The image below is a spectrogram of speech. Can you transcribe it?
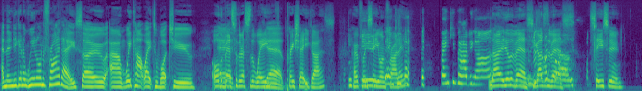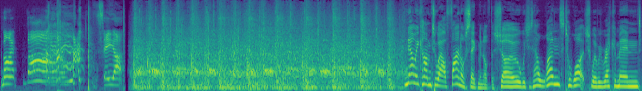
and then you're going to win on Friday. So um, we can't wait to watch you. All the best for the rest of the week. Yeah. Appreciate you guys. Hopefully, you. see you on Thank Friday. You for, thank you for having us. No, you're the best. You guys are the best. See you soon. Night. Bye. See ya. Now we come to our final segment of the show, which is our ones to watch, where we recommend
